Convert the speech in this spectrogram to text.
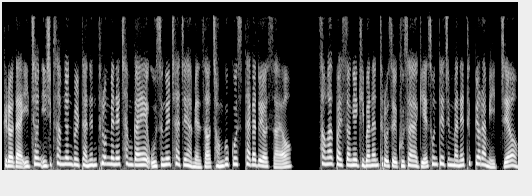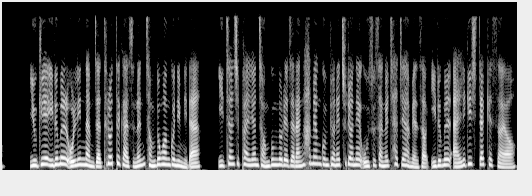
그러다 2023년 불타는 트롯맨에 참가해 우승을 차지하면서 전국구 스타가 되었어요. 성악 발성에 기반한 트롯을 구사하기에 손태진만의 특별함이 있지요. 6위에 이름을 올린 남자 트로트 가수는 정동원 군입니다. 2018년 전국 노래자랑 함양군 편에 출연해 우수상을 차지하면서 이름을 알리기 시작했어요.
